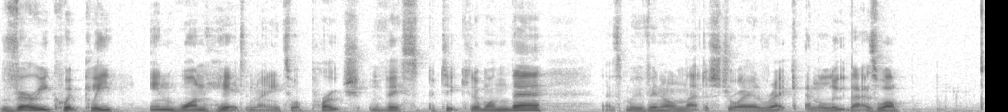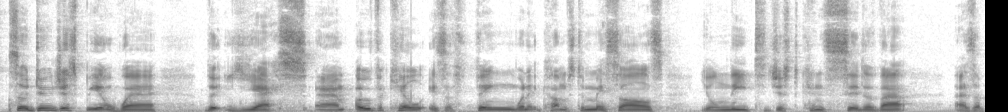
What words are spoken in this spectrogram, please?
very quickly in one hit. And I need to approach this particular one there. Let's move in on that destroyer wreck and loot that as well. So do just be aware that yes, um, overkill is a thing when it comes to missiles. You'll need to just consider that as a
